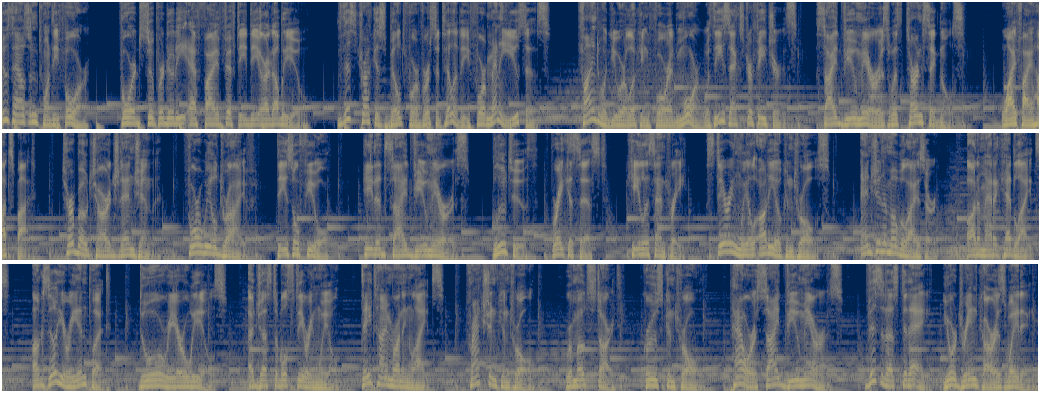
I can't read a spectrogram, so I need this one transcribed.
2024 Ford Super Duty F550 DRW. This truck is built for versatility for many uses. Find what you are looking for and more with these extra features. Side view mirrors with turn signals, Wi-Fi hotspot, turbocharged engine, four-wheel drive, diesel fuel, heated side view mirrors, Bluetooth, brake assist, keyless entry, steering wheel audio controls, engine immobilizer, automatic headlights, auxiliary input, dual rear wheels, adjustable steering wheel, daytime running lights, traction control, remote start, cruise control, power side view mirrors. Visit us today. Your dream car is waiting.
